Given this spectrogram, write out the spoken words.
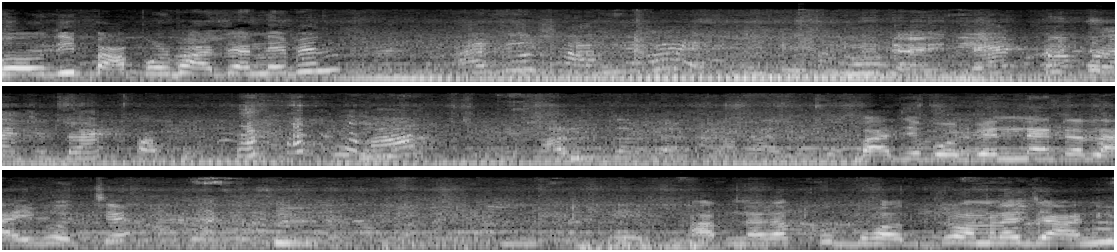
বৌদি পাঁপড় ভাজা নেবেন। বাজে বলবেন না, এটা লাইভ হচ্ছে। আপনারা খুব ভদ্র, আমরা জানি।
